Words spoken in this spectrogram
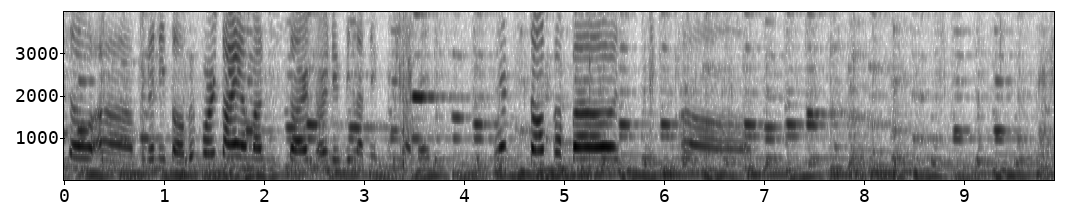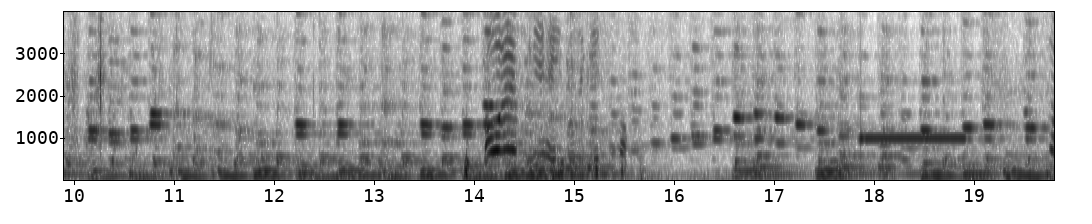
So, um, ganito, before tayo mag-start or reveal natin kung siya let's talk about um, OMG, hey, nag-isip ako. So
